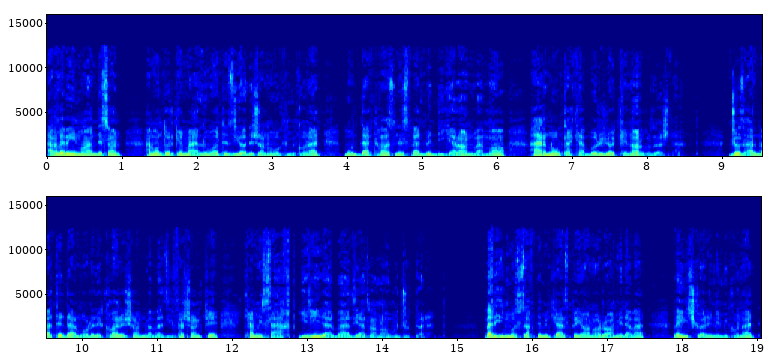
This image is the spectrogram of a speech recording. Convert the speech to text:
اغلب این مهندسان همانطور که معلومات زیادشان حکم می کند مدت هاست نسبت به دیگران و ما هر نوع تکبری را کنار گذاشتند. جز البته در مورد کارشان و وظیفهشان که کمی سختگیری در بعضی از آنها وجود دارد. ولی این مستخدمی که از پی آنها راه می رود و هیچ کاری نمی کند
